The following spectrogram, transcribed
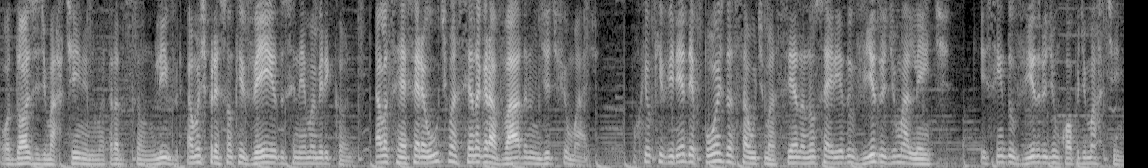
ou dose de martini numa tradução livre, é uma expressão que veio do cinema americano. Ela se refere à última cena gravada num dia de filmagem. Porque o que viria depois dessa última cena não sairia do vidro de uma lente, e sim do vidro de um copo de martini.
